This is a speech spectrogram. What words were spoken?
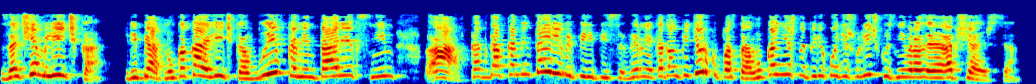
Зачем личка? Ребят, ну какая личка? Вы в комментариях с ним... А, когда в комментарии вы переписываете, вернее, когда он пятерку поставил, ну, конечно, переходишь в личку, с ним э, общаешься.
